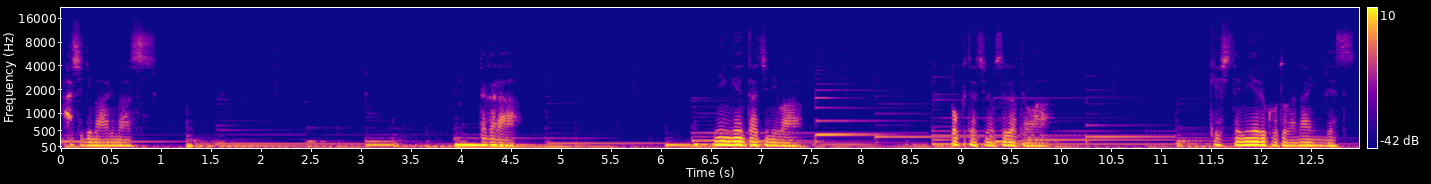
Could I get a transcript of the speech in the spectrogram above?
走り回ります。だから人間たちには僕たちの姿は決して見えることがないんです。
